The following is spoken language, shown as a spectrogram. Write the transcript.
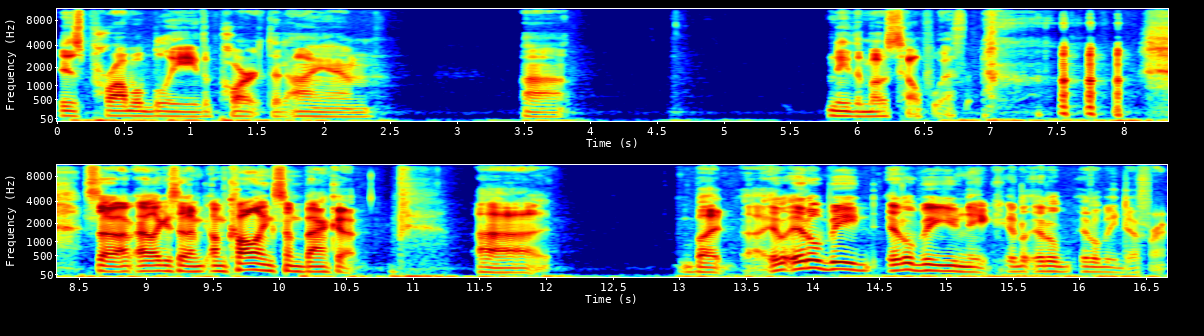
is probably the part that I am uh need the most help with. so I, like I said, I'm I'm calling some backup. Uh, but uh, it, it'll be it'll be unique. It'll it'll it'll be different.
